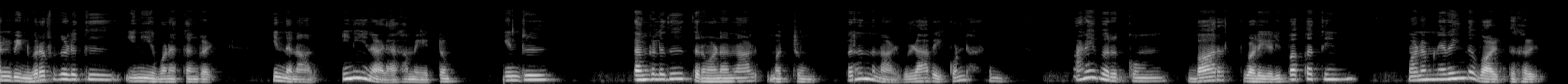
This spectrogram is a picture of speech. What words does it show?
அன்பின் உறவுகளுக்கு இனிய வணக்கங்கள். இந்த நாள் இனிய நாளாக அமையட்டும். இன்று தங்களது திருமண நாள் மற்றும் பிறந்த நாள் விழாவை கொண்டாடும் அனைவருக்கும் பாரத் வலையொலி பக்கத்தின் மனம் நிறைந்த வாழ்த்துகள்.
